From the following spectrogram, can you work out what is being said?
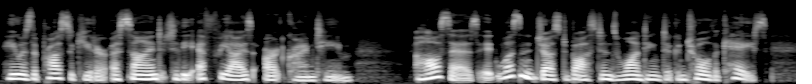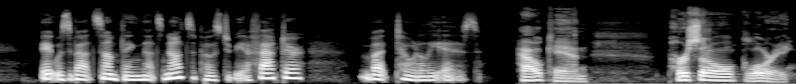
he was the prosecutor assigned to the FBI's art crime team. Hall says it wasn't just Boston's wanting to control the case, it was about something that's not supposed to be a factor, but totally is. How can personal glory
